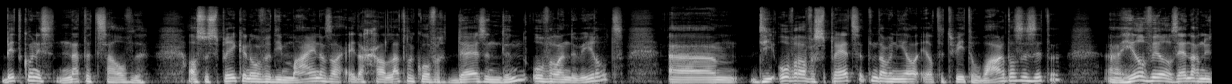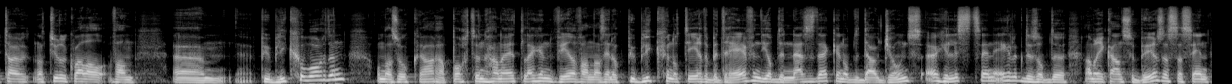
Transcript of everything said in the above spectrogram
Bitcoin is net hetzelfde. Als we spreken over die miners, dat, dat gaat letterlijk over duizenden overal in de wereld. Ehm, die overal verspreid zitten, dat we niet al- altijd weten waar dat ze zitten. Eh, heel veel zijn daar nu natuurlijk wel al van ehm, eh, publiek geworden, omdat ze ook ja, rapporten gaan uitleggen. Veel van dat zijn ook publiek genoteerde bedrijven die op de Nasdaq en op de Dow Jones eh, gelist zijn eigenlijk, dus op de Amerikaanse beurs. Dus dat zijn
